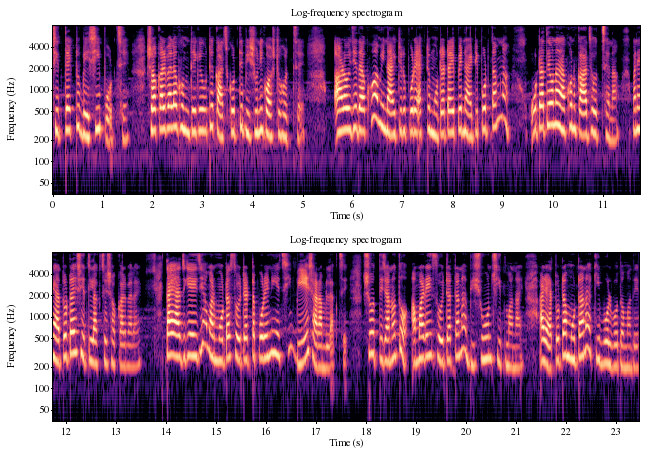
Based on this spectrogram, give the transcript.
শীতটা একটু বেশিই পড়ছে। সকালবেলা ঘুম থেকে উঠে কাজ করতে ভীষণই কষ্ট হচ্ছে। আর ওই যে দেখো, আমি নাইটির উপরে একটা মোটা টাইপের নাইটি পরতাম না, ওটাতেও না এখন কাজ হচ্ছে না। মানে এতটাই শীত লাগছে সকালবেলায়। তাই আজকে এই যে আমার মোটা সোয়েটারটা পরে নিয়েছি, বেশ আরাম লাগছে। সত্যি জানো তো, আমার এই সোয়েটারটা না ভীষণ শীত মানায়। আর এতটা মোটা না, কি বলব তোমাদের?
